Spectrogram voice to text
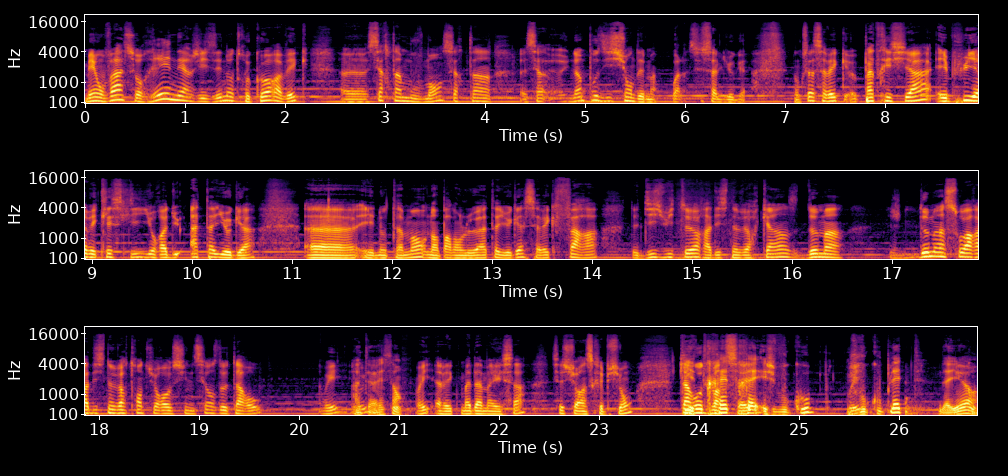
mais on va se réénergiser notre corps avec euh, certains mouvements, certains, euh, cer- une imposition des mains. Voilà, c'est ça le yoga. Donc ça, c'est avec Patricia et puis avec Leslie, il y aura du Hatha Yoga euh, et notamment, non pardon, le Hatha Yoga, c'est avec Farah de 18h à 19h15 demain. Demain soir à 19h30, il y aura aussi une séance de tarot. Oui, Intéressant. oui, avec Madame Aessa, c'est sur inscription. Qui Tarot est de très, Marseille. très, je vous coupe, Oui. je vous couplette d'ailleurs,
